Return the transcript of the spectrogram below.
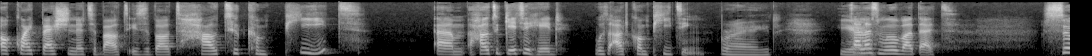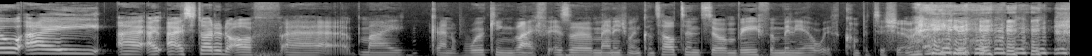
are quite passionate about is about how to compete, um, how to get ahead without competing. Right. Yeah. Tell us more about that. So I I, I started off uh, my kind of working life as a management consultant, so I'm very familiar with competition. Right?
